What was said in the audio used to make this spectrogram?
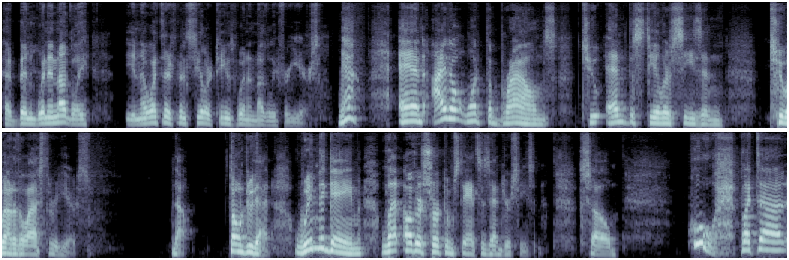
have been winning ugly, you know what? There's been Steeler teams winning ugly for years. Yeah. And I don't want the Browns to end the Steelers season two out of the last three years. No, don't do that. Win the game, let other circumstances end your season. So, who? but uh,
